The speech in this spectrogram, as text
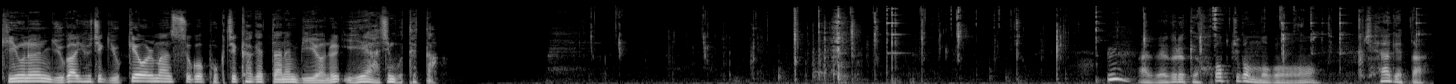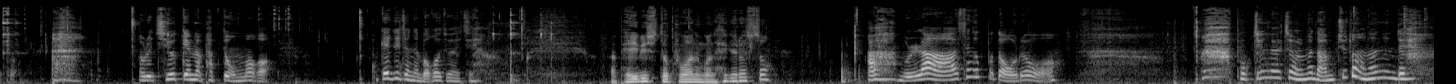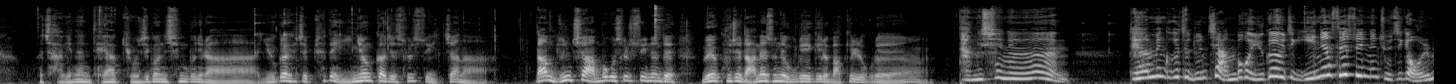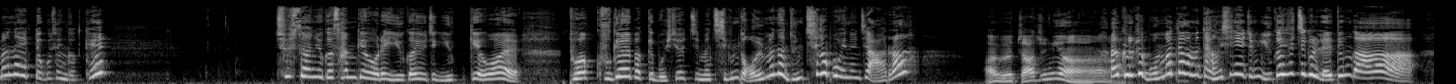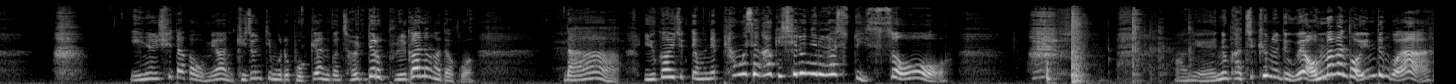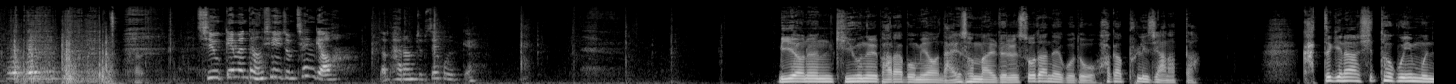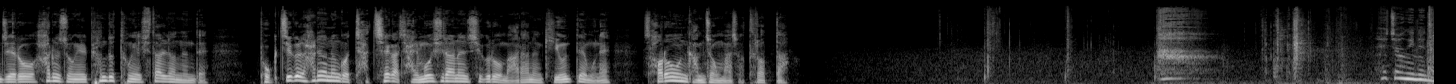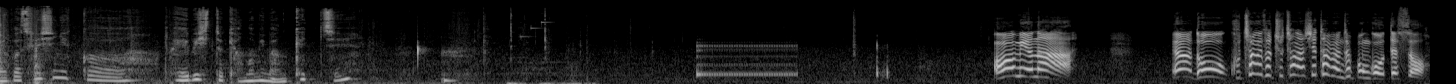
기우는 육아휴직 6개월만 쓰고 복직하겠다는 미연을 이해하지 못했다. 음. 아, 왜 그렇게 허겁지겁 먹어? 체하겠다. 우리 지우 깨면 밥도 못 먹어. 깨기 전에 먹어줘야지. 아, 베이비시터 구하는 건 해결했어? 아, 몰라. 생각보다 어려워. 아, 복직 날짜 얼마 남지도 않았는데. 그 자기는 대학 교직원 신분이라 육아휴직 최대 2년까지 쓸 수 있잖아. 남 눈치 안 보고 쓸 수 있는데 왜 굳이 남의 손에 우리 얘기를 맡기려고 그래? 당신은 대한민국에서 눈치 안 보고 육아휴직 2년 쓸 수 있는 조직이 얼마나 있다고 생각해? 출산휴가 3개월에 육아휴직 6개월, 도합 9개월밖에 못 쉬었지만 지금도 얼마나 눈치가 보이는지 알아? 아, 왜 짜증이야? 아, 그렇게 못마땅하면 당신이 좀 육아휴직을 내든가. 2년 쉬다가 오면 기존 팀으로 복귀하는 건 절대로 불가능하다고. 나 육아휴직 때문에 평생 하기 싫은 일을 할 수도 있어. 아 니, 애는 같이 키우는데 왜 엄마만 더 힘든 거야? 지우 깨면 당신이 좀 챙겨. 나 바람 좀 쐬고 올게. 미연은 기운을 바라보며 날선 말들을 쏟아내고도 화가 풀리지 않았다. 가뜩이나 시터 구인 문제로 하루 종일 편두통에 시달렸는데 복직을 하려는 것 자체가 잘못이라는 식으로 말하는 기운 때문에 서러운 감정마저 들었다. 혜정이는 애가 셋이니까 베이비시터 경험이 많겠지. 어, 미연아. 야, 너 구청에서 추천한 sitter 면접 본 거 어땠어?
